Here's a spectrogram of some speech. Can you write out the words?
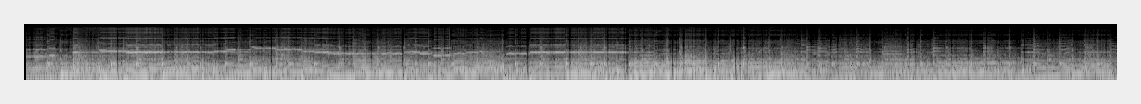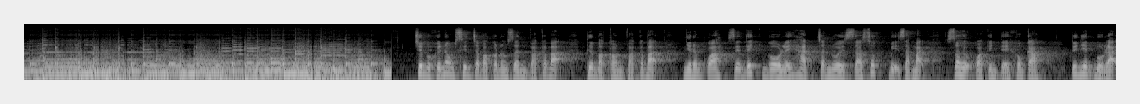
Chuyên mục khuyến nông xin chào bà con nông dân và các bạn. Thưa bà con và các bạn, nhiều năm qua, diện tích ngô lấy hạt chăn nuôi gia súc bị giảm mạnh do hiệu quả kinh tế không cao. Tuy nhiên bù lại,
